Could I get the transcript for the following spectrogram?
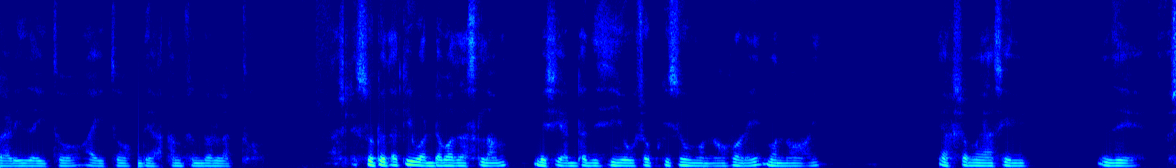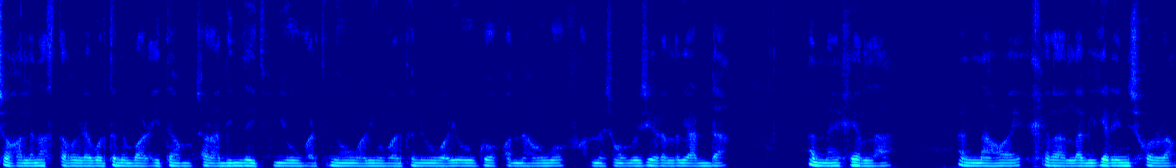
গাড়ি যাইতো, আইতো, দেখতাম, সুন্দর লাগতো। আসলে ছোটো থাকি আড্ডা বাজ আসলাম বেশি আড্ডা দিছি ও সব কিছু মনে পড়ে মনে হয়। এক সময় আসিল যে, সকালে নাস্তা কইরা গর্তনে বাড়াইতাম, সারাদিন যাইতো গিয়ে ও বাড়তনে, ও বাড়ি, ও বাড়তনে, ও বাড়ি, ও গো, ফান্না, ও গো ফান্না সময় বেশি এটার লাগে আড্ডা, আর নাই খেলা, আর না হয় খেলার লাগে অ্যারেঞ্জ করলাম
